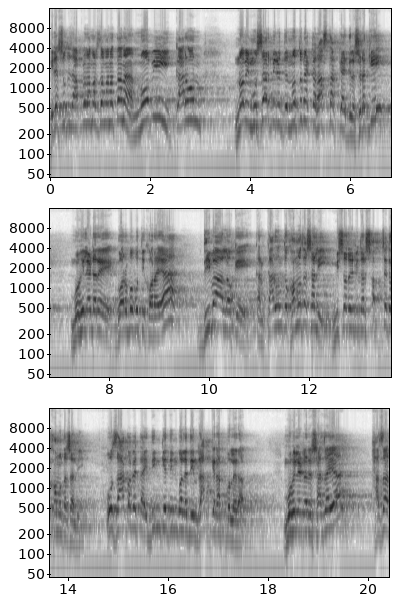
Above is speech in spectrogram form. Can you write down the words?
এটা শুধু যে আপনার আমার জামানা তা না, নবী কারণ নবী মুসার বিরুদ্ধে নতুন একটা রাস্তা আটকাই দিল। সেটা কি? মহিলাটারে গর্ভবতী করায়া দিবা লোকে, কারণ কারণ তো ক্ষমতাশালী, মিশরের ভিতরে সবচেয়ে ক্ষমতাশালী। ও যা কবে তাই, দিনকে দিন বলে দিন, রাতকে রাত বলে রাত। মহিলাটারে সাজাইয়া হাজার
